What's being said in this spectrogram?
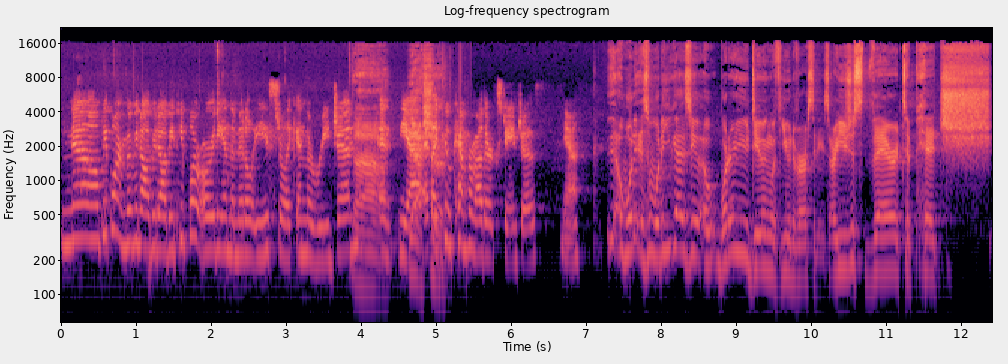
No, people aren't moving to Abu Dhabi. People are already in the Middle East or like in the region, Ah, and yeah, yeah, sure. like who come from other exchanges. Yeah. Yeah, What is what do you guys do? What are you doing with universities? Are you just there to pitch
